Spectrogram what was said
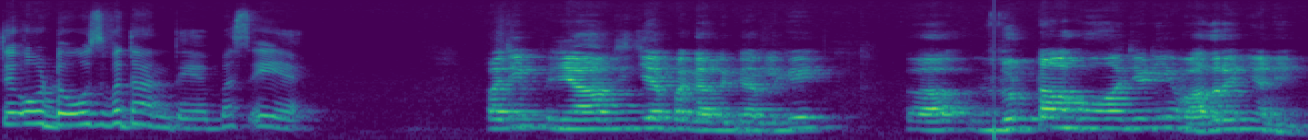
ਤੇ ਉਹ ਡੋਜ਼ ਵਧਾਉਂਦੇ ਆ ਬਸ ਇਹ ਹੈ ਭਾਜੀ ਪੰਜਾਬ ਦੀ ਜੇ ਆਪਾਂ ਗੱਲ ਕਰ ਲਈਏ ਲੁੱਟਾਂ ਖੋਹਾਂ ਜਿਹੜੀਆਂ ਵੱਧ ਰਹੀਆਂ ਨੇ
